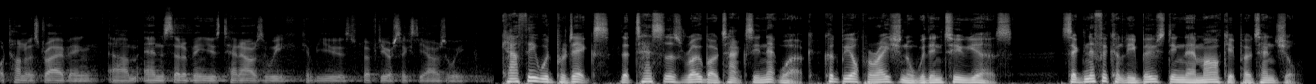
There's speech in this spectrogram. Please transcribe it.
autonomous driving, um, and instead of being used 10 hours a week, can be used 50 or 60 hours a week. Cathie Wood predicts that Tesla's robotaxi network could be operational within two years, significantly boosting their market potential.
